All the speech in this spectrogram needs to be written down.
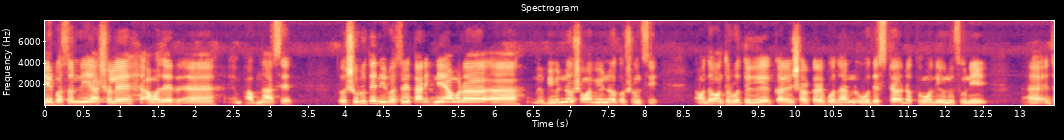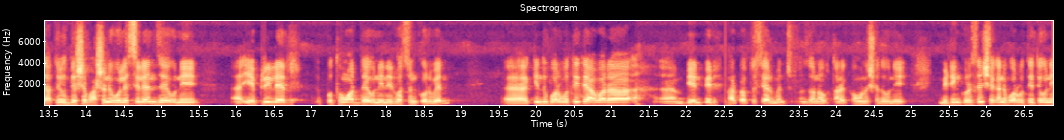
নির্বাচন নিয়ে আসলে আমাদের ভাবনা আছে। তো শুরুতে নির্বাচনের তারিখ নিয়ে আমরা বিভিন্ন সময় বিভিন্ন রকম শুনছি। আমাদের অন্তর্বর্তীকালীন সরকারের প্রধান উপদেষ্টা ডক্টর মোহাম্মদ ইউনুস উনি জাতির উদ্দেশ্যে ভাষণে বলেছিলেন যে উনি এপ্রিলের প্রথম অর্ধে উনি নির্বাচন করবেন। কিন্তু পরবর্তীতে আবার বিএনপির ভারপ্রাপ্ত চেয়ারম্যান জনাব তারেক রহমানের সাথে উনি মিটিং করেছেন। সেখানে পরবর্তীতে উনি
